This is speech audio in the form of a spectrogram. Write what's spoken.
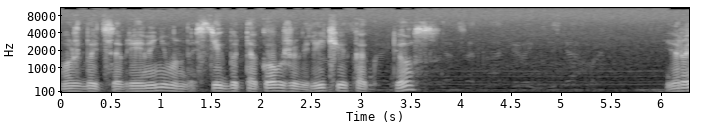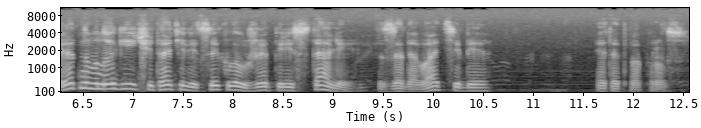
может быть, со временем он достиг бы такого же величия, как пес – Вероятно, многие читатели цикла уже перестали задавать себе этот вопрос.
